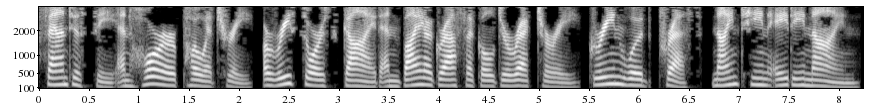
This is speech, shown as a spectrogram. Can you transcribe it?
fantasy and horror poetry, a resource guide and biographical directory Greenwood Press, 1989.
